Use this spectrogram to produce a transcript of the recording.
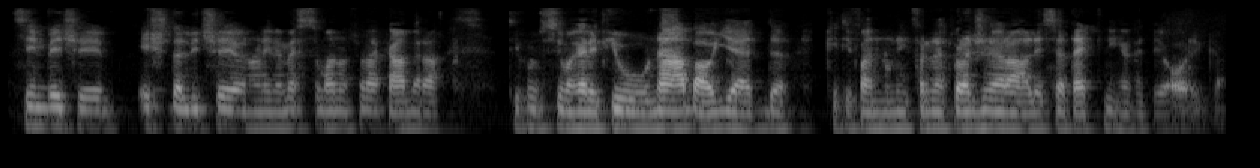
Se invece esci dal liceo e non hai mai messo mano su una camera, ti consiglio magari più Naba o Yed, che ti fanno un'infernatura generale, sia tecnica che teorica.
